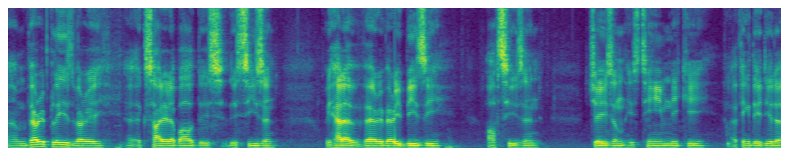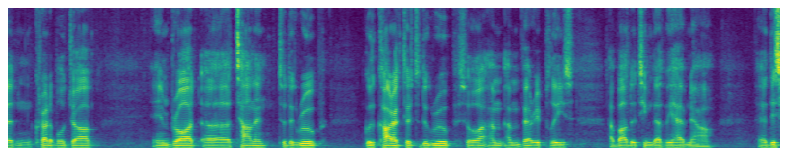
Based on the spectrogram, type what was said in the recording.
I'm very pleased, very uh, excited about this this season. We had a very very busy off season. Jason, his team, Niki, I think they did an incredible job and brought uh, talent to the group, good character to the group. So I'm I'm very pleased about the team that we have now. Uh, this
